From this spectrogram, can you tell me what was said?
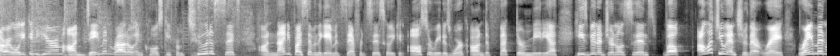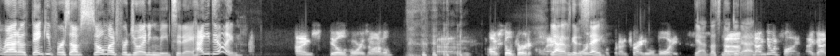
All right, well, you can hear him on Damon Ratto and Kolsky from 2 to 6 on 95.7 The Game in San Francisco. You can also read his work on Defector Media. He's been a journalist since, well, I'll let you answer that, Ray. Raymond Ratto, thank you first off so much for joining me today. How you doing? I'm still horizontal. um, I'm still vertical. Actually. Yeah, I was going to say. What I'm trying to avoid. Yeah, let's not do Um, that. I'm doing fine. I got.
